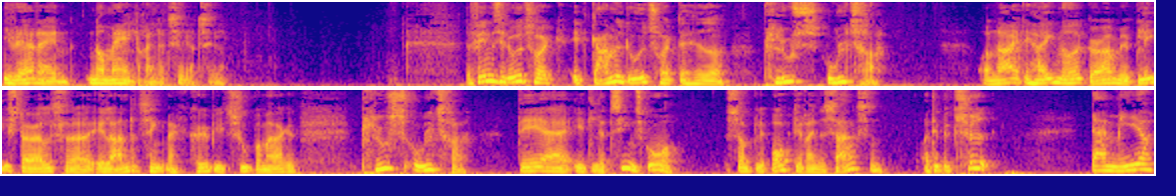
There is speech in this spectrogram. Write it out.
i hverdagen normalt relaterer til. Der findes et udtryk, et gammelt udtryk, der hedder plus ultra. Og nej, det har ikke noget at gøre med blæstørrelser eller andre ting, man kan købe i et supermarked. Plus ultra, det er et latinsk ord, som blev brugt i renaissancen, og det betød, der er mere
